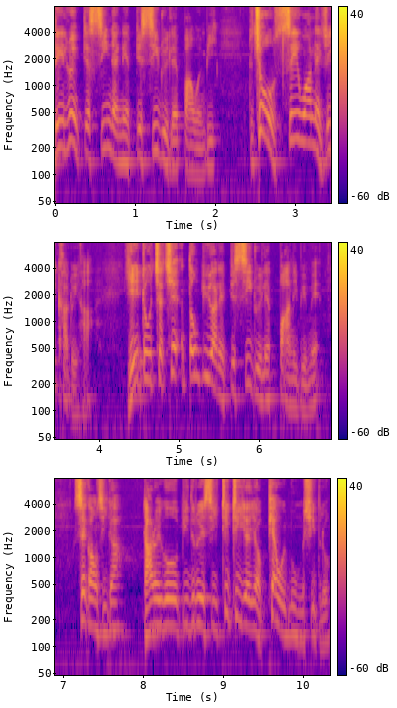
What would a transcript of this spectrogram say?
လေလွင့်ပျက်စီးနိုင်တဲ့ပစ္စည်းတွေလည်းပါဝင်ပြီးတချို့ဆေးဝါးနဲ့ရိတ်ခါတွေဟာရေတိုချက်ချင်းအသုံးပြုရတဲ့ပစ္စည်းတွေလည်းပါနေပေမဲ့စစ်ကောင်စီကဒါတွေကိုပြည်သူတွေစီထိထိရောက်ရောက်ဖြန့်ဝေမှုမရှိသလို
